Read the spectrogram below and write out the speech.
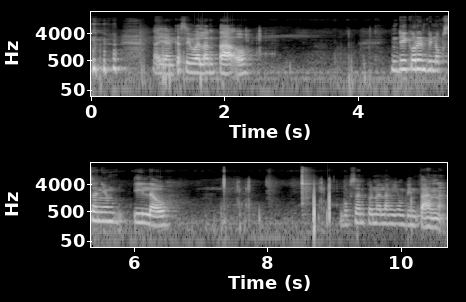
Ayan, kasi walang tao. Hindi ko rin binuksan yung ilaw. Buksan ko na lang yung bintana.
